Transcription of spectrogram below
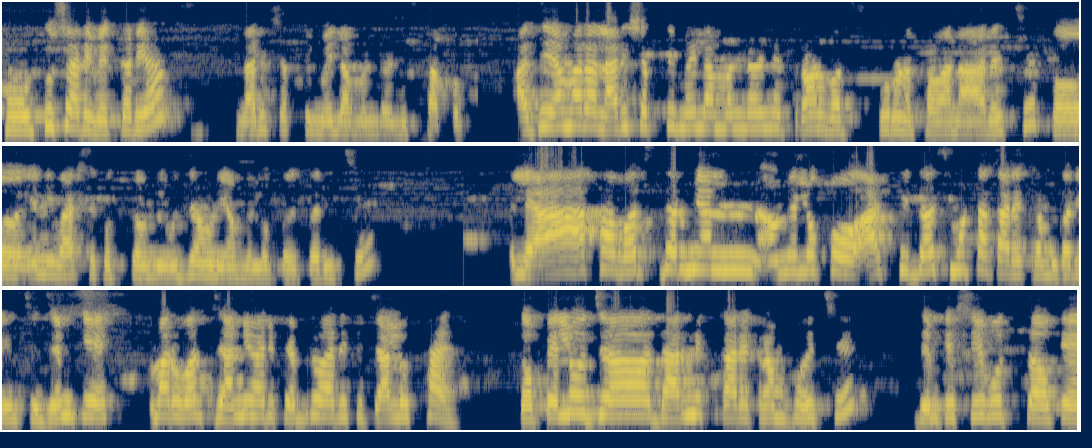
હું તુષારી વેકરિયા, નારી શક્તિ મહિલા મંડળની સ્થાપક. આજે અમારા નારી શક્તિ મહિલા મંડળને ત્રણ વર્ષ પૂર્ણ થવાના આરે છે, તો એની વાર્ષિક ઉત્સવની ઉજવણી અમે લોકોએ કરી છે. એટલે આ આખા વર્ષ દરમિયાન અમે લોકો આઠથી દસ મોટા કાર્યક્રમ કરીએ છીએ. જેમ કે અમારું વર્ષ જાન્યુઆરી, ફેબ્રુઆરીથી ચાલુ થાય, તો પેલું જ ધાર્મિક કાર્યક્રમ હોય છે, જેમ કે શિવ ઉત્સવ કે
